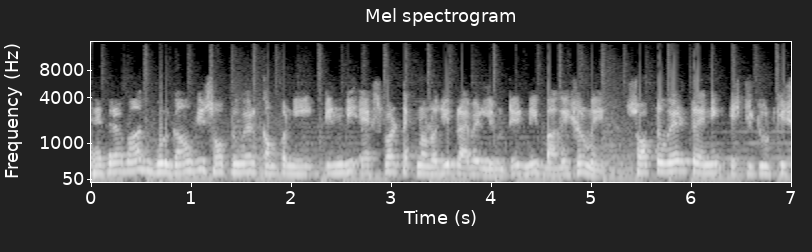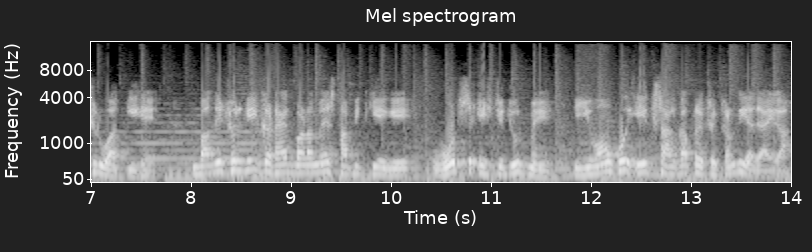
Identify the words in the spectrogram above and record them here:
हैदराबाद गुड़गांव की software company Indi expert technology private limited ने बागेश्वर में सॉफ्टवेयर ट्रेनिंग इंस्टीट्यूट की शुरुआत की है। बागेश्वर के कठायतबाड़ा में स्थापित किए गए वोट्स इंस्टीट्यूट में युवाओं को एक साल का प्रशिक्षण दिया जाएगा।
